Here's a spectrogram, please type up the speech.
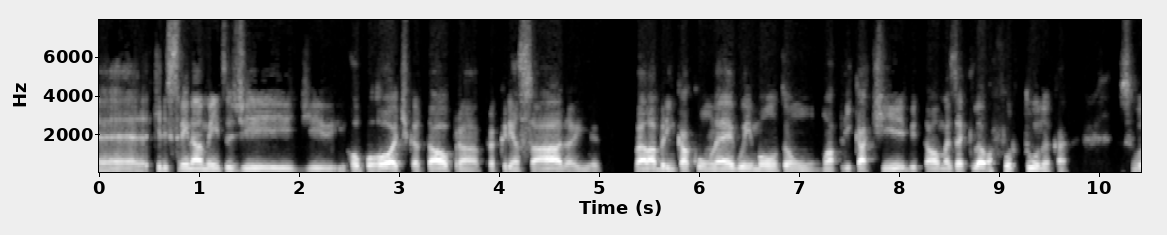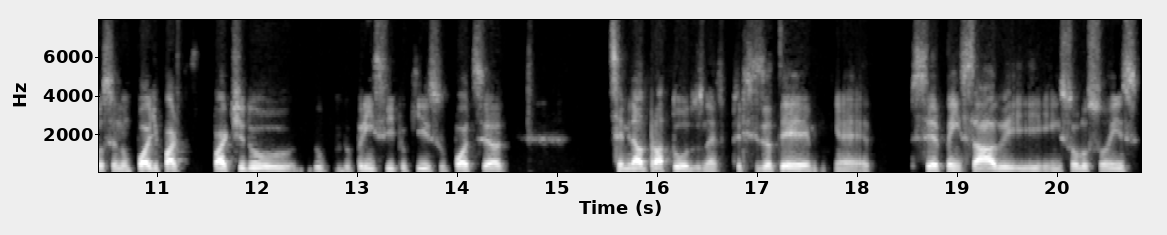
é, aqueles treinamentos de, de robótica tal para criançada e vai lá brincar com Lego e monta um, um, aplicativo e tal, mas aquilo é uma fortuna, cara. Se você não pode partir do, do, do princípio que isso pode ser disseminado para todos, né? Precisa ter é, ser pensado em soluções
